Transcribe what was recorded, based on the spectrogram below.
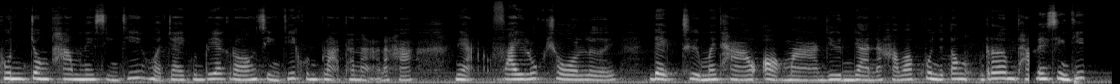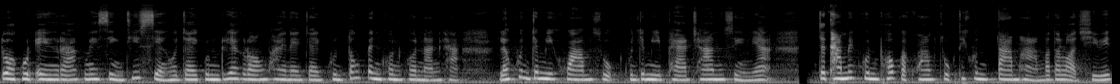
คุณจงทำในสิ่งที่หัวใจคุณเรียกร้องสิ่งที่คุณปรารถนานะคะ เนี่ยไฟลุกโชนเลย เด็กถือไม้เท้าออกมายืนยันนะคะ ว่าคุณจะต้องเริ่มทำในสิ่งที่ตัวคุณเองรักในสิ่งที่เสียงหัวใจคุณเรียกร้องภายในใจ คุณต้องเป็นคนคนนั้นค่ะ แล้วคุณจะมีความสุข คุณจะมีแพชชั่น สิ่งเนี้ยจะทำให้คุณพบกับความสุขที่คุณตามหามาตลอดชีวิต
